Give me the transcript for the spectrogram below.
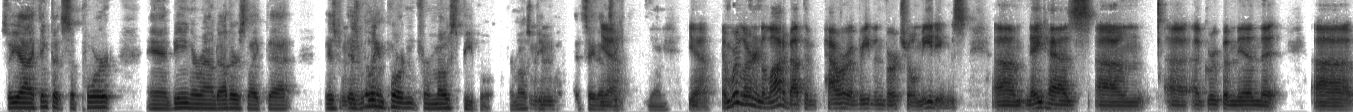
so yeah i think that support and being around others like that is is Mhm. really important for most people for most Mhm. people i'd say that's Yeah. one. Yeah, and we're learning a lot about the power of even virtual meetings. Um, Nate has um, a, a, group of men that uh,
